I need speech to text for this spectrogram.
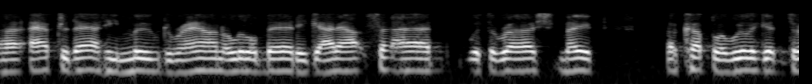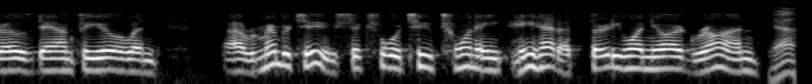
Uh, after that, he moved around a little bit. He got outside with the rush, made a couple of really good throws downfield, and uh, remember too, six four two twenty. He had a thirty one yard run. Yeah.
